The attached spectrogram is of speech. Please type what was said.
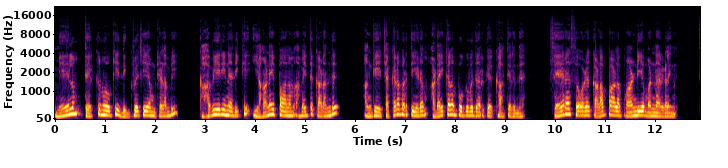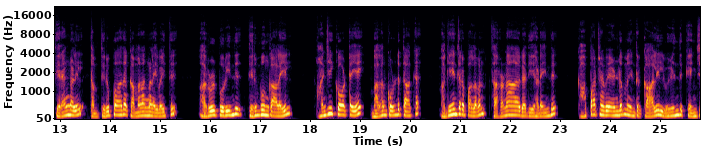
மேலும் தெற்கு நோக்கி திக்விஜயம் கிளம்பி காவேரி நதிக்கு யானை பாலம் அமைத்து கடந்து அங்கே சக்கரவர்த்தியிடம் அடைக்கலம் புகுவதற்கு காத்திருந்த சேர சோழ களப்பாள பாண்டிய மன்னர்களின் சிரங்களில் தம் திருப்பாத கமலங்களை வைத்து அருள் புரிந்து திரும்புங்காலையில் காஞ்சிக்கோட்டையை பலம் கொண்டு தாக்க மகேந்திர பல்லவன் சரணாகதி அடைந்து காப்பாற்ற வேண்டும் என்று காலில் விழுந்து கெஞ்ச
